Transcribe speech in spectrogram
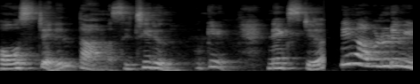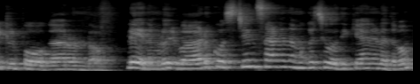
ഹോസ്റ്റലിൽ താമസിച്ചിരുന്നു. ഓക്കെ നെക്സ്റ്റ് നീ അവളുടെ വീട്ടിൽ പോകാറുണ്ടോ? അല്ലേ? നമ്മൾ ഒരുപാട് ക്വസ്റ്റ്യൻസ് ആണ് നമുക്ക് ചോദിക്കാനുള്ളത്. അപ്പം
